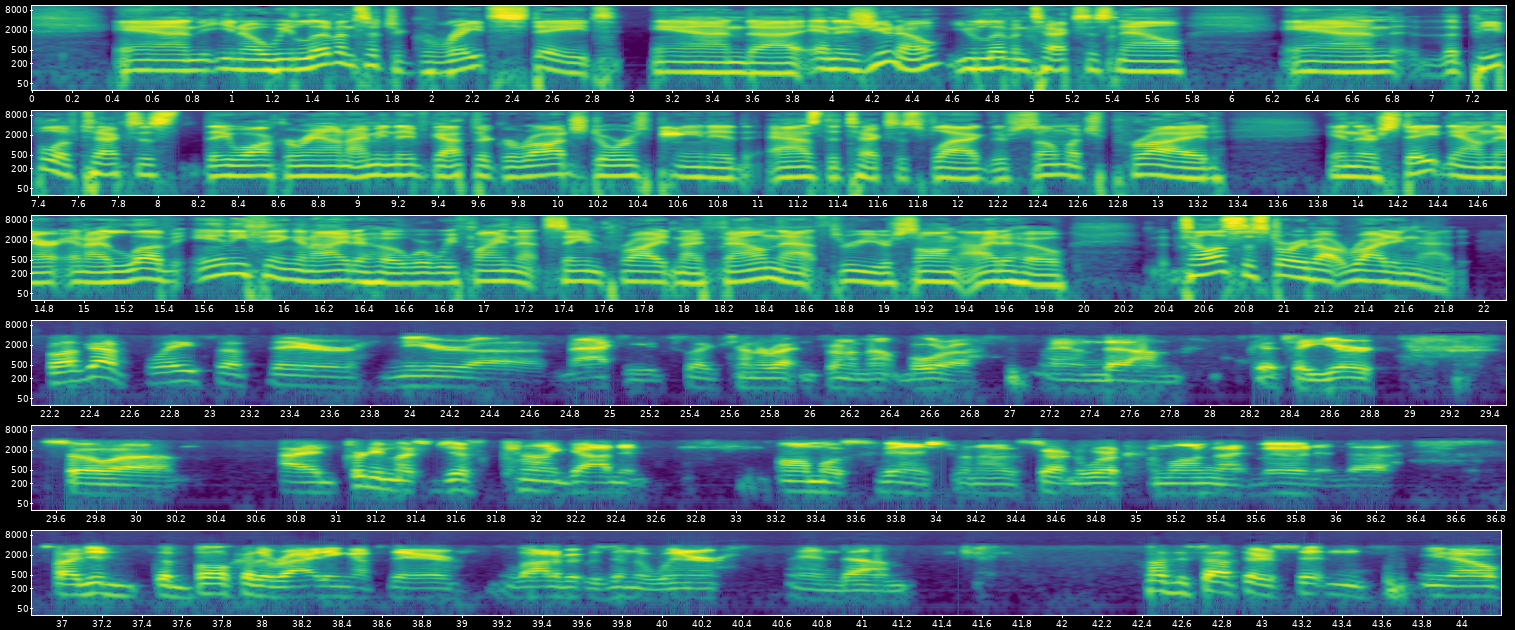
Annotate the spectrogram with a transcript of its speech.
and you know we live in such a great state, and uh, and as you know, you live in Texas now, and the people of Texas they walk around. I mean, they've got their garage doors painted as the Texas flag. There's so much pride in their state down there, and I love anything in Idaho where we find that same pride, and I found that through your song Idaho. Tell us the story about writing that. Well, I've got a place up there near uh, Mackay. It's like kind of right in front of Mount Borah, and um, it's a yurt. So uh, I had pretty much just kind of gotten it almost finished when I was starting to work on Long Night Moon, and uh, so I did the bulk of the writing up there. A lot of it was in the winter, and um, I was just out there sitting, you know,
